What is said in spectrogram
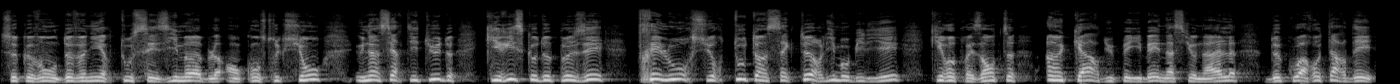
ce que vont devenir tous ces immeubles en construction, une incertitude qui risque de peser très lourd sur tout un secteur, l'immobilier, qui représente un quart du PIB national, de quoi retarder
